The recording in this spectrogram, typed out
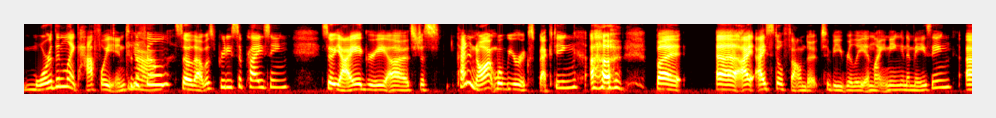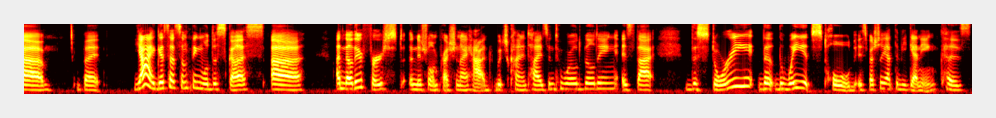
more than like halfway into the film. So that was pretty surprising. So yeah, I agree. Uh, it's just kind of not what we were expecting, uh, but uh, I I still found it to be really enlightening and amazing. Um, but yeah, I guess that's something we'll discuss. Uh, another first initial impression I had, which kind of ties into world building, is that the story, the the way it's told, especially at the beginning, because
